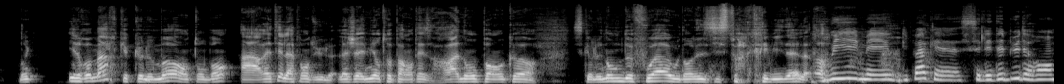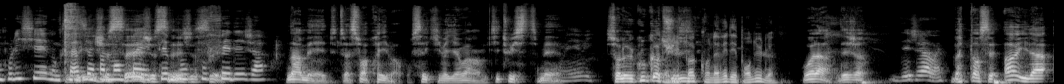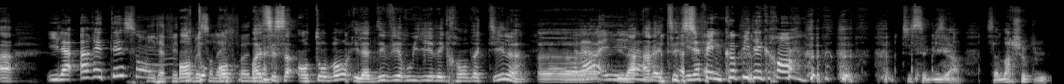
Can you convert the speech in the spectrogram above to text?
Il remarque que le mort en tombant a arrêté la pendule. Là, j'avais mis entre parenthèses, ah non, pas encore. Parce que le nombre de fois où dans les histoires criminelles, oh, Oui, mais oublie pas que c'est les débuts des romans policiers, donc ça a Oui, certainement sais, pas été sais, beaucoup fait déjà. non mais de toute façon après, on sait qu'il va y avoir un petit twist. Mais Oui, oui. sur le coup, quand À tu dis, l'époque, on avait des pendules. voilà, déjà. Déjà, ouais. Maintenant, c'est, ah, il a, ah, Il a arrêté son... Il a fait en, tomber to- son en- iPhone. ouais, c'est ça. En tombant, il a déverrouillé l'écran tactile. euh, Voilà, et il a arrêté. Il a fait une copie d'écran. C'est bizarre, ça marche plus.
